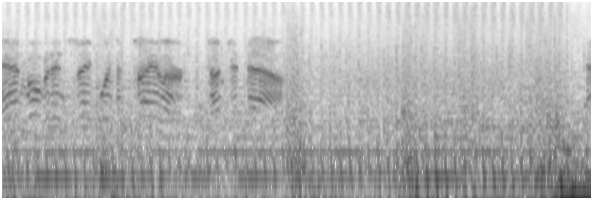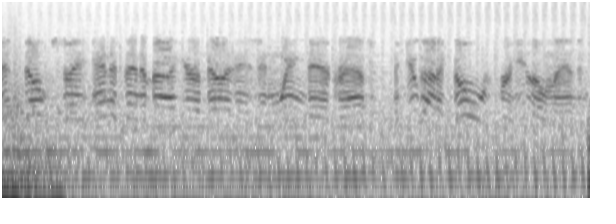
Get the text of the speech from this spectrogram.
and move it in sync with the trailer, touch it down. And don't say anything about your abilities in winged aircraft, but you got a gold for helo landing.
